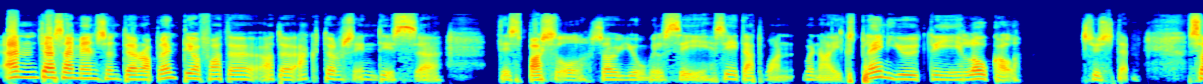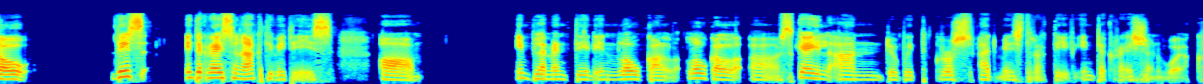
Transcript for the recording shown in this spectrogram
And as I mentioned, there are plenty of other other actors in this uh, this puzzle. So you will see, see that one when I explain you the local system. So these integration activities are implemented in local local uh, scale and with cross administrative integration work.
